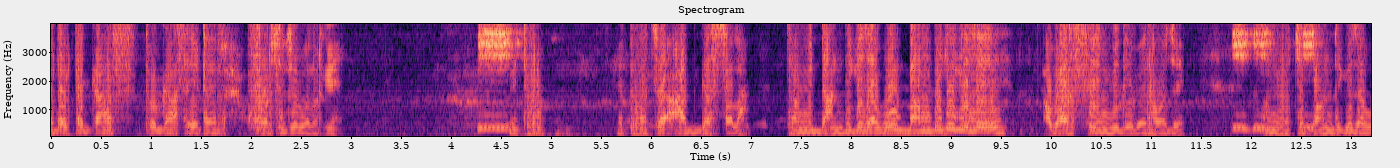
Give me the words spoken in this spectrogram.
এটা একটা গাছ, তো গাছে এটার ফরসিটে বল আর কি। এটা হচ্ছে আট গাছ চালা তো আমি ডান দিকে যাব, বাম দিকে গেলে আবার সেম বিদে বের হওয়া যায়। আমি হচ্ছে বাম দিকে যাব।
